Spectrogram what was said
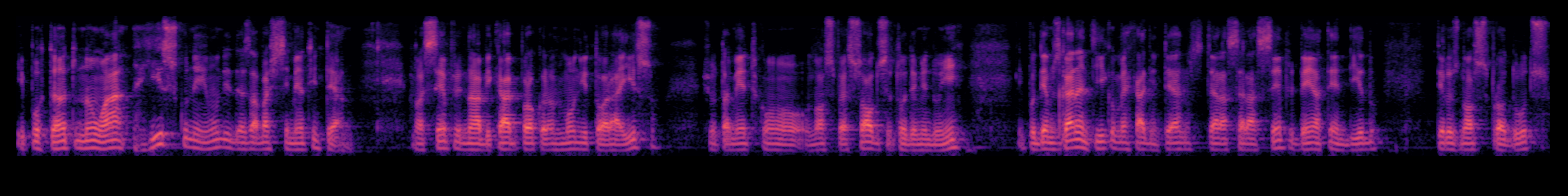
e, portanto, não há risco nenhum de desabastecimento interno. Nós sempre na Bicab procuramos monitorar isso, juntamente com o nosso pessoal do setor de amendoim, e podemos garantir que o mercado interno terá, será sempre bem atendido pelos nossos produtos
